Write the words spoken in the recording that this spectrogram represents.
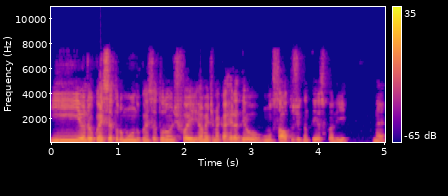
e onde eu conhecia todo mundo, conhecia tudo, onde foi, realmente a minha carreira deu um salto gigantesco ali, né,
